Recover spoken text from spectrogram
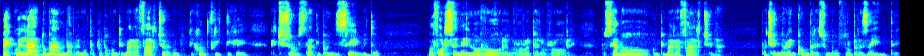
Beh, quella domanda avremmo potuto continuare a farcela con tutti i conflitti che, che ci sono stati poi in seguito, ma forse nell'orrore, orrore per orrore, possiamo continuare a farcela facendola incombere sul nostro presente.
